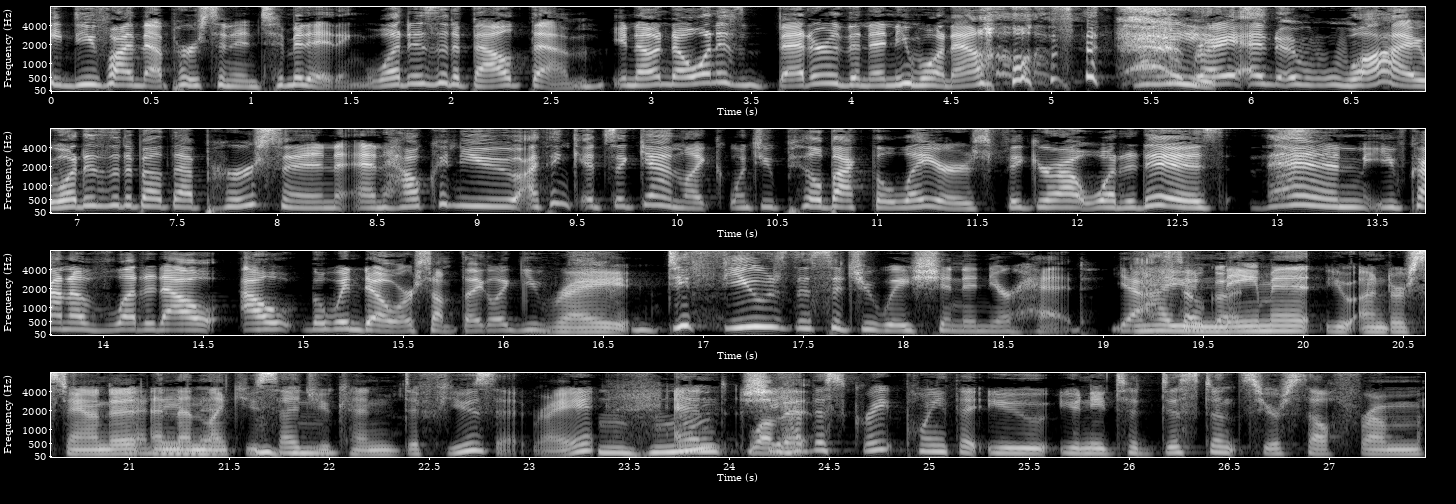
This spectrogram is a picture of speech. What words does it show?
do you find that person intimidating? What is it about them? You know, no one is better than anyone else, right. right? And why? What is it about that person? And how can you, I think it's again, like once you peel back the layers, figure out what it is, then you've kind of let it out, out the window or something. Like you right. diffuse the situation in your head. Yeah. yeah so you good. name it, you understand it. Yeah, and then, it. like you mm-hmm. said, you can diffuse it, right? Mm-hmm. And Love she it. had this great point that you, you need to distance yourself from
